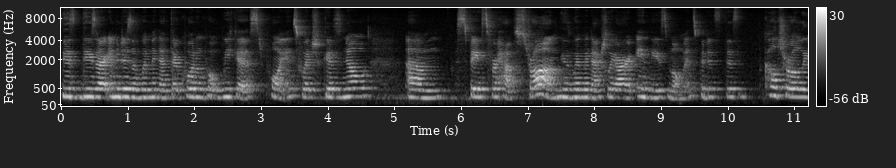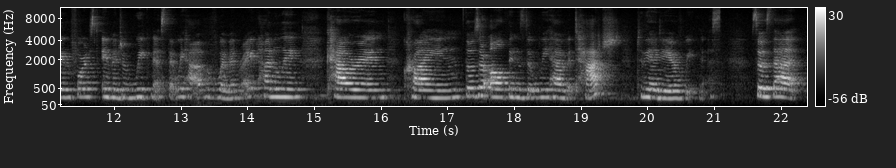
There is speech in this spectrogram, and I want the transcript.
these these are images of women at their quote unquote weakest points, which gives no um, space for how strong these women actually are in these moments, but it's this culturally enforced image of weakness that we have of women, right? Huddling, cowering, crying, those are all things that we have attached to the idea of weakness. So is that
